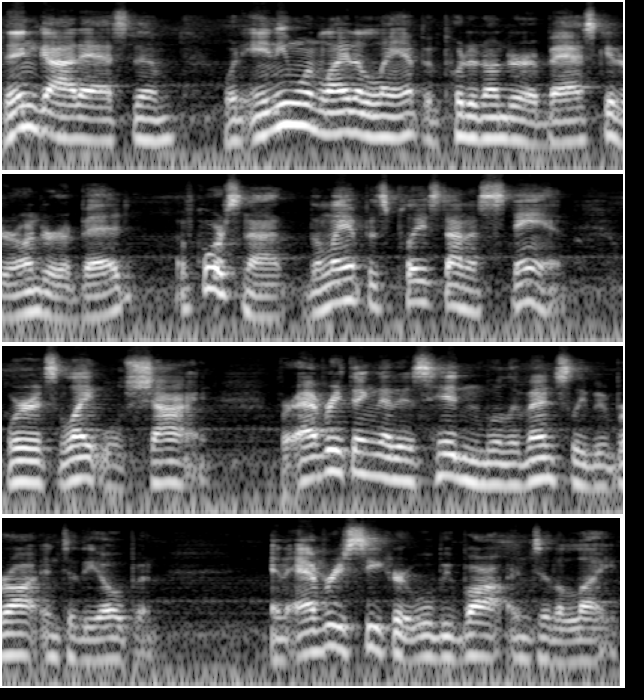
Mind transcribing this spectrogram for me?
Then God asked them, Would anyone light a lamp and put it under a basket or under a bed? Of course not. The lamp is placed on a stand where its light will shine. For everything that is hidden will eventually be brought into the open, and every secret will be brought into the light.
